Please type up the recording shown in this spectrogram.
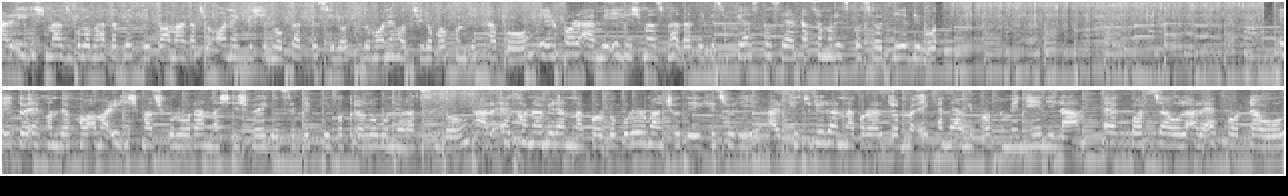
আর ইলিশ মাছগুলো ভাজা দেখতে তো আমার কাছে অনেক বেশি লোভ লাগতেছিল, শুধু মনে হচ্ছিল কখন যে খাব। এরপর আমি ইলিশ মাছ ভাজাতে কিছু পেঁয়াজ কুচি আর কাঁচামরিচ কুচিও দিয়ে দিব। এই তো এখন দেখো আমার ইলিশ মাছগুলো রান্না শেষ হয়ে গেছে। দেখতে কতটা লোভনীয় লাগছিল। আর এখন আমি রান্না করব গরুর মাংস দিয়ে খিচুড়ি। আর খিচুড়ি রান্না করার জন্য এখানে আমি প্রথমে নিয়ে নিলাম এক পট চাউল আর এক পট ডাউল।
